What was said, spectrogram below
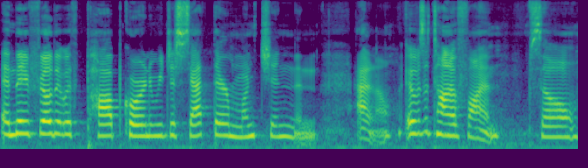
And they filled it with popcorn and we just sat there munching and I don't know. It was a ton of fun. So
